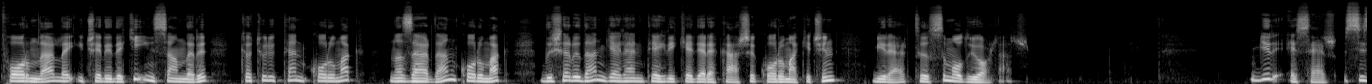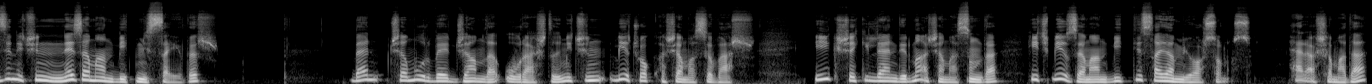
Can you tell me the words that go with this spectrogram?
formlarla içerideki insanları kötülükten korumak, nazardan korumak, dışarıdan gelen tehlikelere karşı korumak için birer tılsım oluyorlar. Bir eser sizin için ne zaman bitmiş sayılır? Ben çamur ve camla uğraştığım için birçok aşaması var. İlk şekillendirme aşamasında hiçbir zaman bitti sayamıyorsunuz. Her aşamada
